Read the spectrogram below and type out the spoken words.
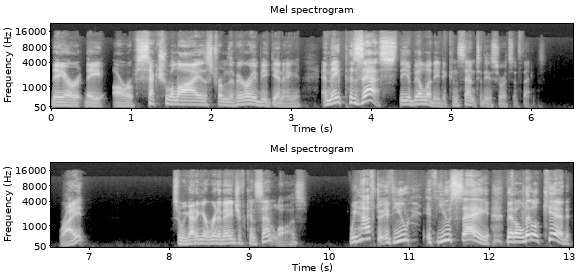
They are, they are sexualized from the very beginning, and they possess the ability to consent to these sorts of things, right? So we got to get rid of age of consent laws. We have to. If you if you say that a little kid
